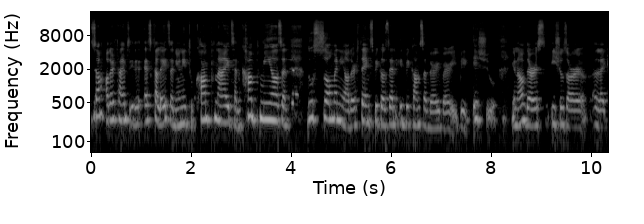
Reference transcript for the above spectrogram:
some other times it escalates and you need to comp nights and comp meals and do so many other things because then it becomes a very very big issue. You know there's issues are uh, like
